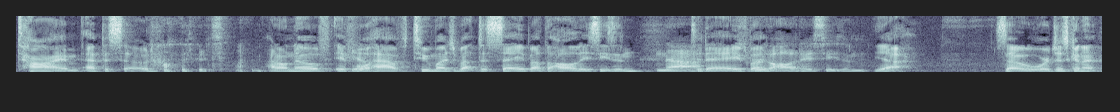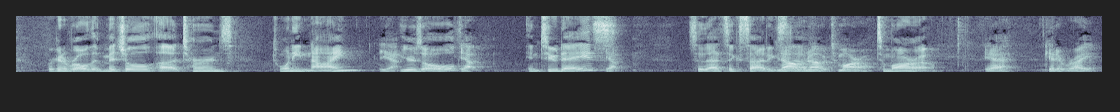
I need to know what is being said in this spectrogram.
time episode. I don't know if, if Yeah. we'll have too much about to say about the holiday season nah. today, but the holiday season. yeah. So we're just gonna we're gonna roll that. Mitchell uh, turns twenty nine Yeah. years old Yep. in two days. Yep. So that's exciting No, stuff. no, tomorrow. Tomorrow, Yeah. Get it right.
